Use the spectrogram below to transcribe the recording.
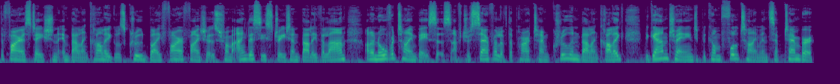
The fire station in Ballincollig was crewed by firefighters from Anglesey Street and Ballyvolane on an overtime basis after several of the part-time crew in Ballincollig began training to become full-time in September.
